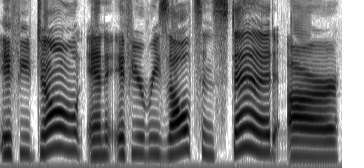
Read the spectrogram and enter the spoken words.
If you don't, and if your results instead are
